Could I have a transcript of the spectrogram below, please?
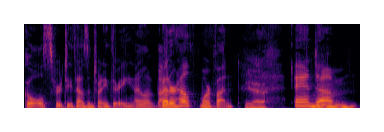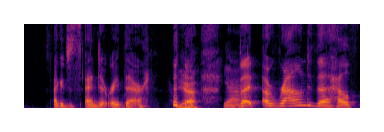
goals for 2023. I love that. Better health, more fun. Yeah. And um, I could just end it right there. Yeah. Yeah. But around the health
